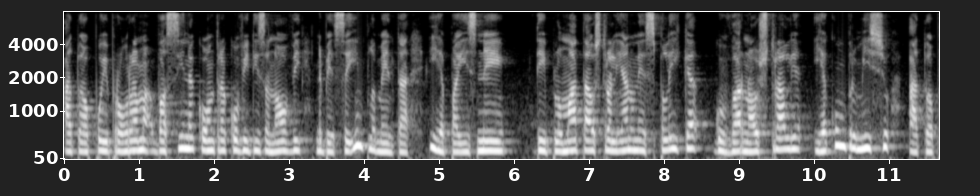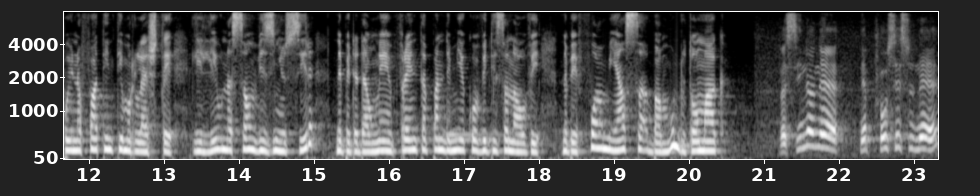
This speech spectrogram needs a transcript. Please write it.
a tu apoio programa vacina contra a Covid-19 na BC implementa e a país ne. Diplomata australiano explica governo Austrália e a compromisso a tu apoio na FAT em Timor-Leste, liliu nação vizinho Sira, na bedadão ne enfrenta a pandemia Covid-19, na be foi ameaça ba mundo tomak. Vacina ne, ne processo ne,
